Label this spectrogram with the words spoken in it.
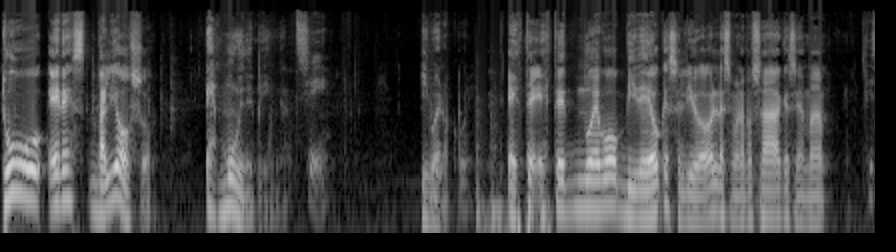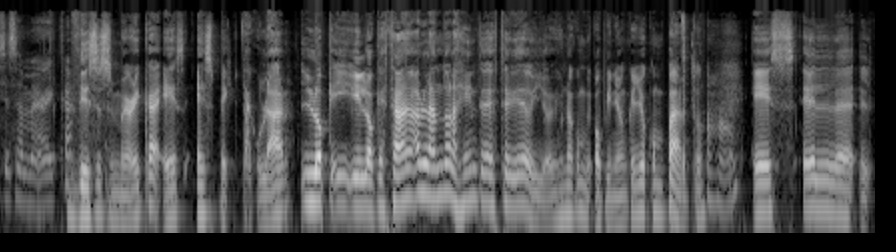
tú eres valioso, es muy de pinga. Sí. Y bueno, Cool. este, este nuevo video que salió la semana pasada que se llama This is America. This is America es espectacular. Lo que, y lo que está hablando la gente de este video, y yo, es una opinión que yo comparto, es el, el-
